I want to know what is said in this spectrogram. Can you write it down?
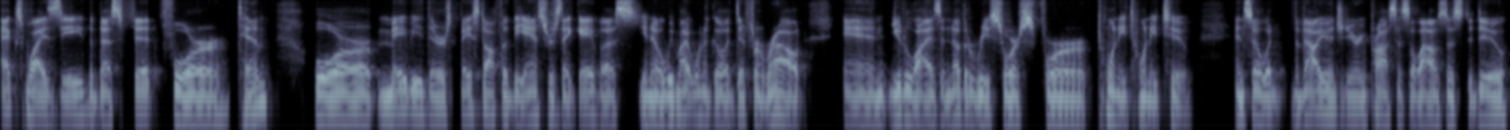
XYZ the best fit for Tim? Or maybe there's based off of the answers they gave us, you know, we might want to go a different route and utilize another resource for 2022. And so, what the value engineering process allows us to do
